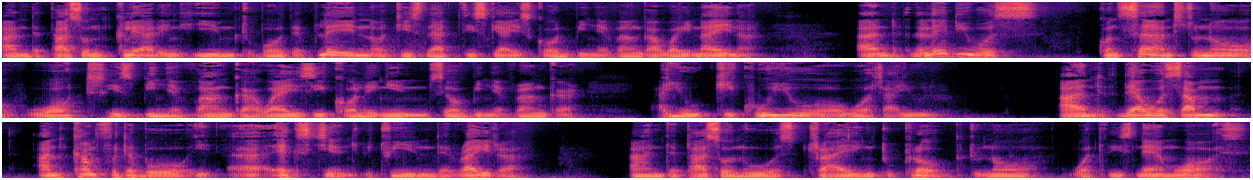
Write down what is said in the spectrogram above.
and the person clearing him to board the plane noticed that this guy is called Binyavanga Wainaina. And the lady was concerned to know what is Binyavanga, why is he calling himself Binyavanga? Are you Kikuyu or what are you? And there was some uncomfortable uh, exchange between the writer and the person who was trying to probe to know what this name was.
